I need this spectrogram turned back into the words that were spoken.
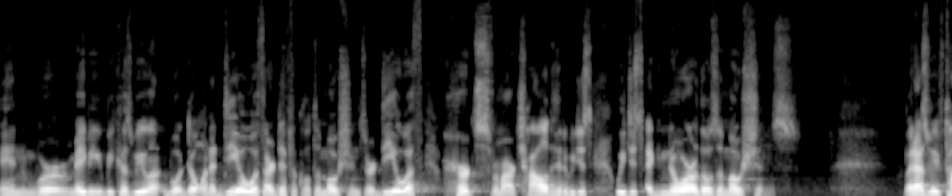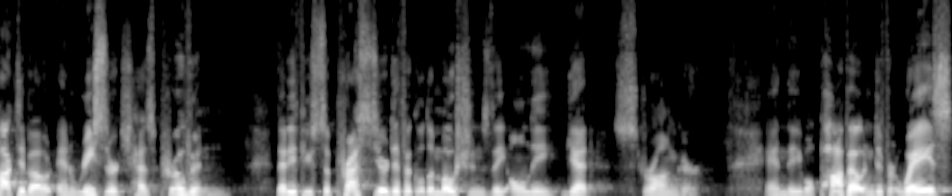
and we're maybe because we don't want to deal with our difficult emotions or deal with hurts from our childhood we just we just ignore those emotions. But as we've talked about and research has proven that if you suppress your difficult emotions they only get stronger. And they will pop out in different ways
